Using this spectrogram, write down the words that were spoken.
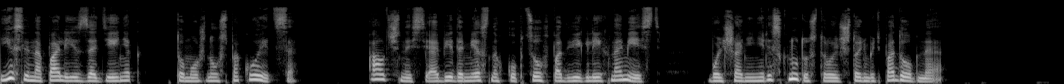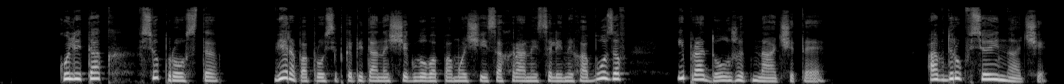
Если напали из-за денег, то можно успокоиться. Алчность и обида местных купцов подвигли их на месть. Больше они не рискнут устроить что-нибудь подобное. Коли так, все просто. Вера попросит капитана Щеглова помочь ей с охраной соляных обозов и продолжит начатое. А вдруг все иначе?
